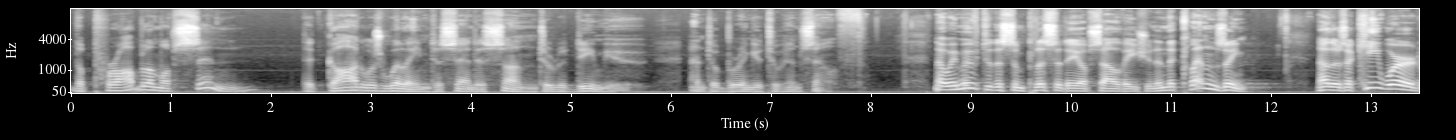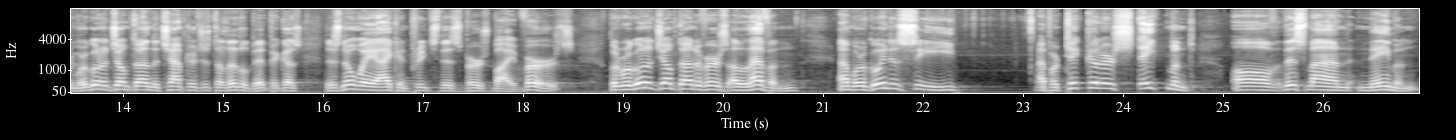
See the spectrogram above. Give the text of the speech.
the problem of sin that God was willing to send His Son to redeem you and to bring you to Himself. Now we move to the simplicity of salvation and the cleansing. Now there's a key word, and we're going to jump down the chapter just a little bit because there's no way I can preach this verse by verse. But we're going to jump down to verse 11, and we're going to see a particular statement of this man, Naaman,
